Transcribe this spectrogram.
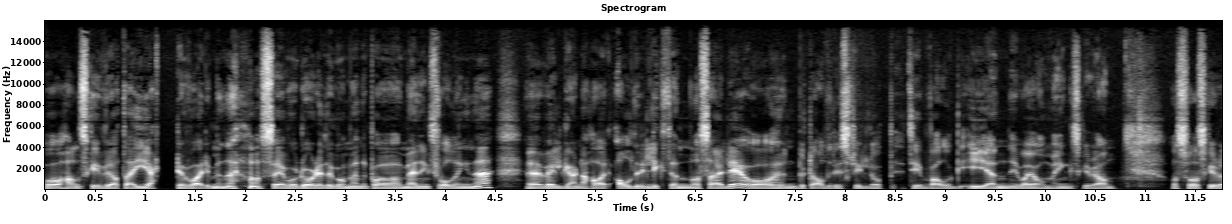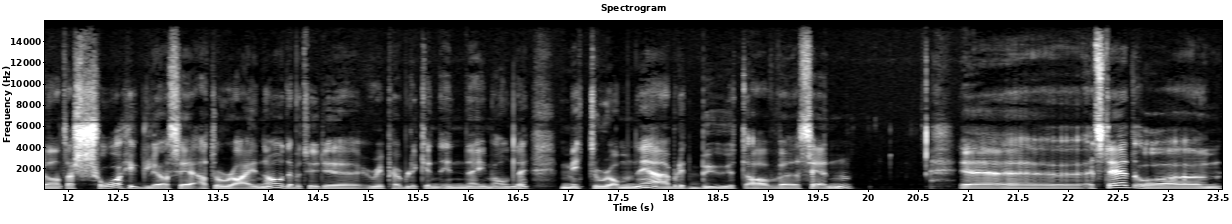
Og han skriver at det er hjertevarmende å se hvor dårlig det går med henne på meningsmålingene. Eh, velgerne har aldri likt henne noe særlig, og hun burde aldri stille opp til valg igjen i Wyoming, skriver han. Og så skriver han at det er så hyggelig å se at Rhino, det betyr eh, Republican in name only, Mitt Romney er blitt buet av eh, scenen et sted, og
